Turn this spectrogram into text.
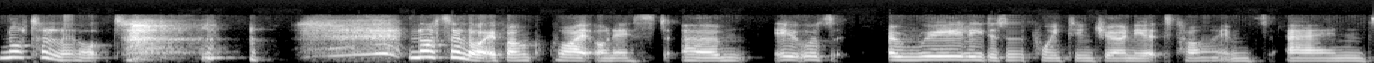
Not a lot. Not a lot, if I'm quite honest. Um, it was a really disappointing journey at times. And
